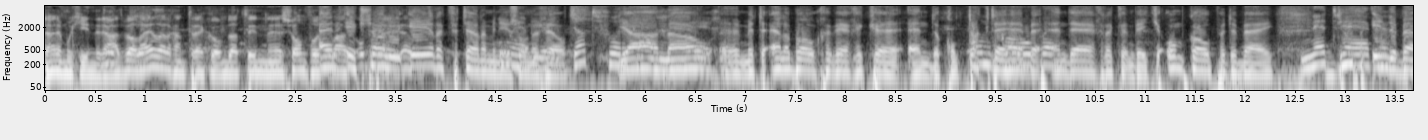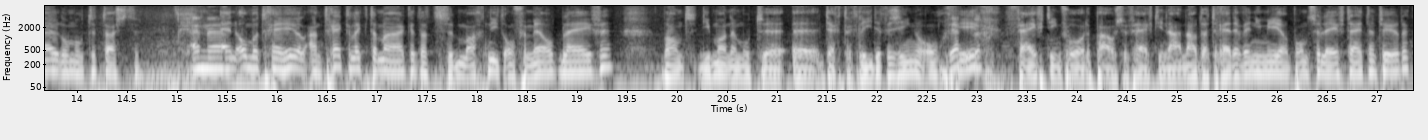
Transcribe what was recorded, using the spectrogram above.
Nou, dan moet je inderdaad wel heel erg aan trekken om dat in eh, Zandvoort te En laten ik zal u eerlijk vertellen, meneer Zonneveld. jullie dat voor ja, nou, eh, met de ellebogen werken en de contacten Omkopen. hebben en dergelijke. Een beetje omkopen erbij. Netwerken. Diep in de buidel moeten tasten. En, eh, En om het geheel aantrekkelijk te maken, dat mag niet onvermeld blijven. Want die mannen moeten eh 30 liederen zingen ongeveer. 30? 15 voor de pauze, 15 na. Nou, dat redden we niet meer op onze leeftijd natuurlijk.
